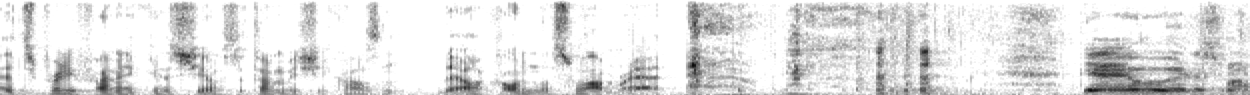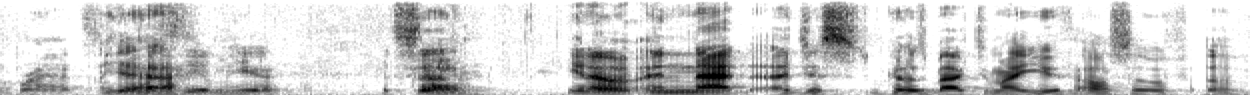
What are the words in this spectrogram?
it's pretty funny because she also told me she calls them, they all call him the swamp rat. They're everywhere, the swamp rats. Yeah. You see them here. It's So, you know, and that uh, just goes back to my youth also of, of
